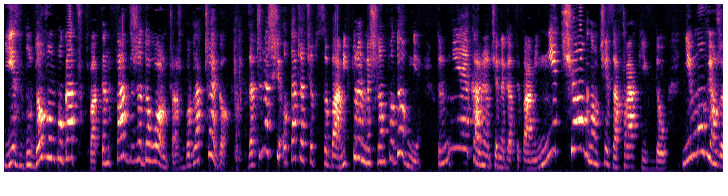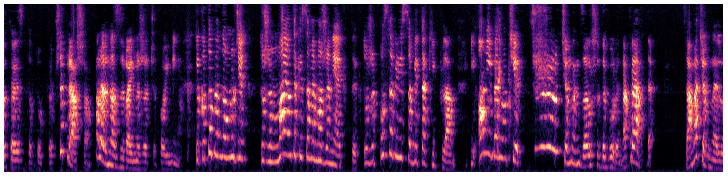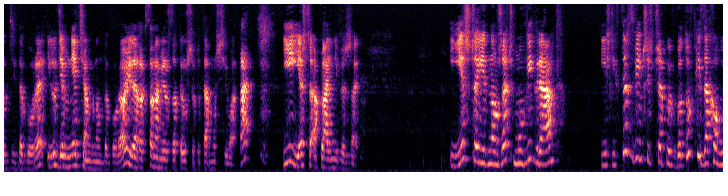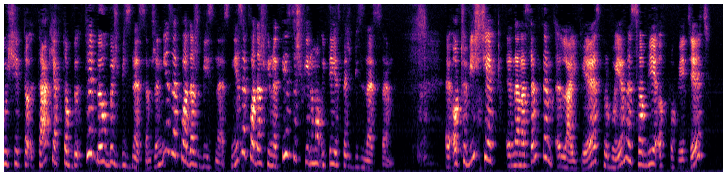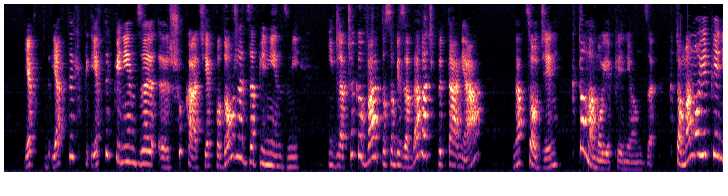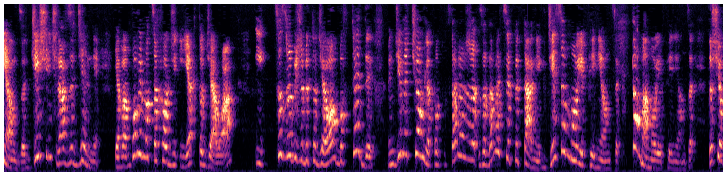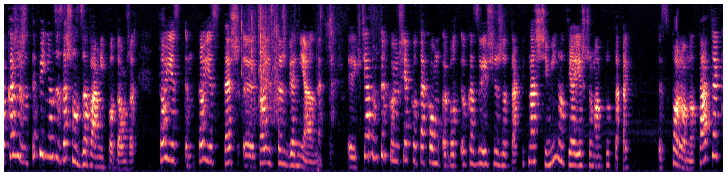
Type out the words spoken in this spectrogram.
jest budową bogactwa. Ten fakt, że dołączasz, bo dlaczego? Zaczynasz się otaczać osobami, które myślą podobnie, które nie karmią cię negatywami, nie ciągną cię za fraki w dół, nie mówią, że to jest do dupy. Przepraszam, ale nazywajmy rzeczy po imieniu. Tylko to będą ludzie, którzy mają takie same marzenia jak ty, którzy postawili sobie taki plan i oni będą cię ciągnąć za uszy do góry. Naprawdę. Sama ciągnę ludzi do góry i ludzie mnie ciągną do góry. O ile Roxana mnie już za te uszy wytarmosiła, tak? I jeszcze apply wyżej. I jeszcze jedną rzecz mówi Grant. Jeśli chcesz zwiększyć przepływ gotówki, zachowuj się to, tak, jak to by, ty byłbyś biznesem, że nie zakładasz biznes, nie zakładasz firmy, ty jesteś firmą i ty jesteś biznesem. E, Oczywiście e, na następnym live'ie spróbujemy sobie odpowiedzieć, jak, jak, tych, jak tych pieniędzy e, szukać, jak podążać za pieniędzmi i dlaczego warto sobie zadawać pytania na co dzień, kto ma moje pieniądze? Kto ma moje pieniądze? 10 razy dziennie. Ja Wam powiem o co chodzi i jak to działa i co zrobić, żeby to działało, bo wtedy będziemy ciągle zadawać sobie pytanie, gdzie są moje pieniądze, kto ma moje pieniądze. To się okaże, że te pieniądze zaczną za Wami podążać. To jest, to jest, też, y, to jest też genialne. Y, Chciałabym tylko już jako taką, bo okazuje się, że tak, 15 minut, ja jeszcze mam tutaj sporo notatek.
